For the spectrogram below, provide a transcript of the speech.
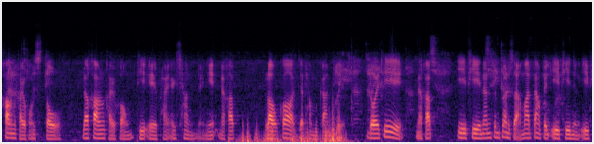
เข้าเงื่อนไขของ store แล้วเข้าเงื่อนไขของ PA price action อย่างนี้นะครับ เราก็จะทำการเทรดโดยที่นะครับ EP นั้นเพื่อนๆสามารถตั้งเป็น EP 1 EP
